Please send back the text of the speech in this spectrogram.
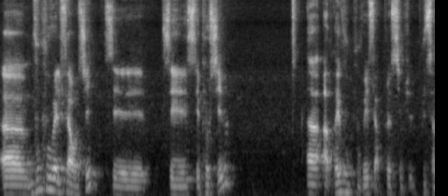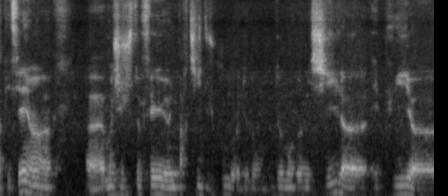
vous pouvez le faire aussi, c'est, possible. après, vous pouvez faire plus, simplifié. Hein. Euh, moi, j'ai juste fait une partie du coup de, mon domicile euh, et puis, euh,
